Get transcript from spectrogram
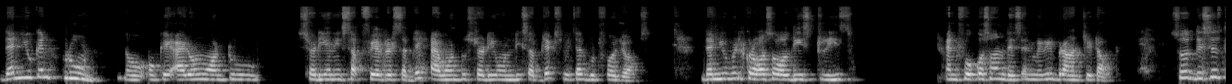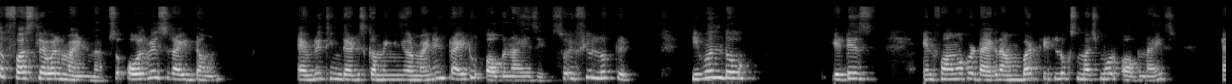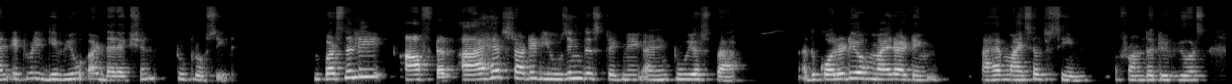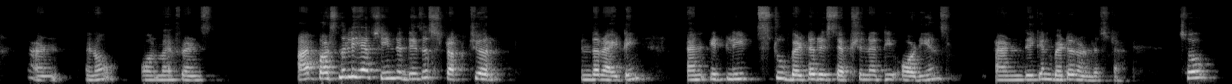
Then you can prune, no, okay, I don't want to study any sub favorite subject. I want to study only subjects which are good for jobs. Then you will cross all these trees and focus on this and maybe branch it out. So this is the first level mind map. So always write down everything that is coming in your mind and try to organize it. So if you look at, even though it is in form of a diagram, but it looks much more organized and it will give you a direction to proceed. Personally, after I have started using this technique, I think two years back, Uh, the quality of my writing i have myself seen from the reviewers and you know all my friends. I personally have seen that there's a structure in the writing and it leads to better reception at the audience and they can better understand. So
